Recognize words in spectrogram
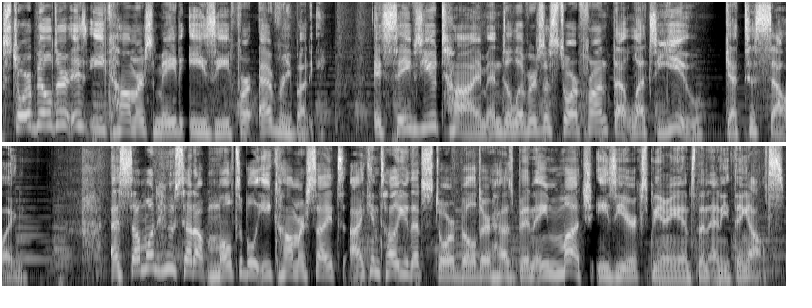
Store Builder is e commerce made easy for everybody. It saves you time and delivers a storefront that lets you get to selling. As someone who set up multiple e commerce sites, I can tell you that Store Builder has been a much easier experience than anything else.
